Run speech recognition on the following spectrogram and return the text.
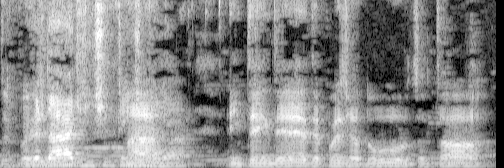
Depois É verdade, a gente entende Ah. melhor. De entender depois de adulto e tal.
